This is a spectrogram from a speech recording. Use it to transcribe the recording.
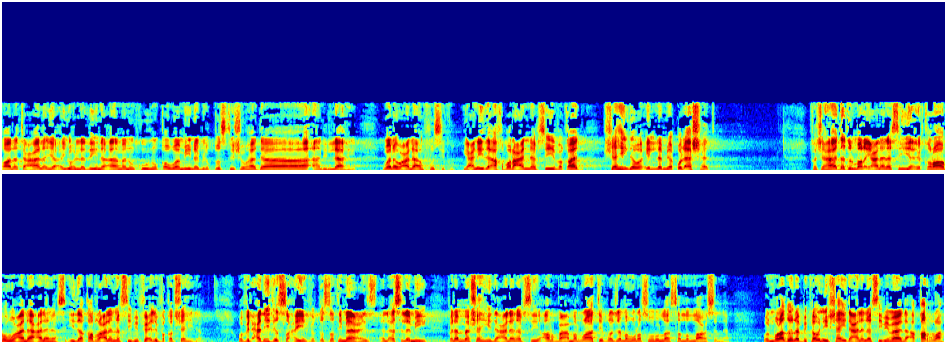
قال تعالى يا أيها الذين آمنوا كونوا قوامين بالقسط شهداء لله ولو على أنفسكم. يعني إذا أخبر عن نفسه فقد شهد وإن لم يقل أشهد. فشهادة المرء على نفسه هي إقراره على على نفسه. إذا قر على نفسه بفعل فقد شهد. وفي الحديث الصحيح في قصة ماعز الأسلمي فلما شهد على نفسه أربع مرات رجمه رسول الله صلى الله عليه وسلم. والمراد هنا بكونه شهد على نفسه بماذا؟ أقر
